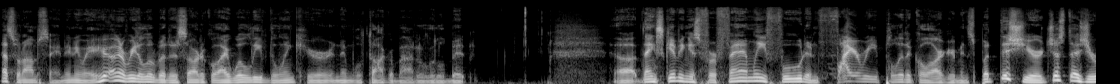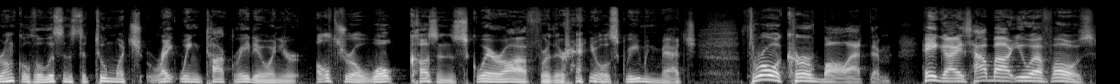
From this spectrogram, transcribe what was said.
That's what I'm saying. Anyway, here, I'm going to read a little bit of this article. I will leave the link here and then we'll talk about it a little bit. Uh, Thanksgiving is for family, food, and fiery political arguments. But this year, just as your uncle who listens to too much right wing talk radio and your ultra woke cousins square off for their annual screaming match, throw a curveball at them. Hey guys, how about UFOs?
